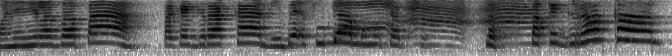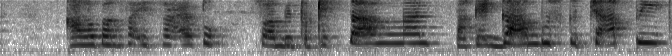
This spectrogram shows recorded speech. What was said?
Mau nyanyi lagu apa? Pakai gerakan. Ibe sudah mengucap lah pakai gerakan. Kalau bangsa Israel tuh sambil tepuk tangan pakai gambus kecapi.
